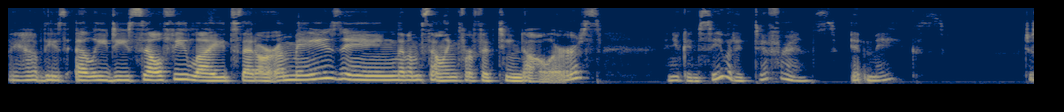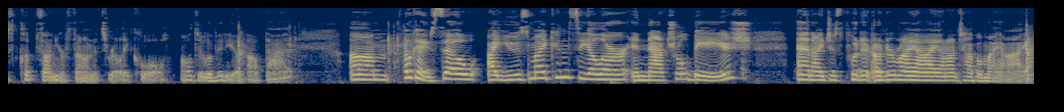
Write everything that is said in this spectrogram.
I have these LED selfie lights that are amazing that I'm selling for $15. And you can see what a difference it makes. Just clips on your phone. It's really cool. I'll do a video about that. Um, okay, so I used my concealer in Natural Beige and I just put it under my eye and on top of my eye.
